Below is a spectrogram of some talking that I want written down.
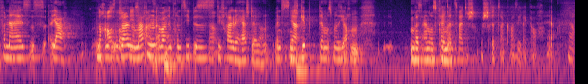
von daher ist es, ja, noch sollen wir machen, quasi. aber im Prinzip ist es ja. die Frage der Herstellung. Wenn es es nicht ja. gibt, dann muss man sich auch um, um was anderes kümmern. Fällt der zweite Schritt da quasi weg auch. Ja. ja.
